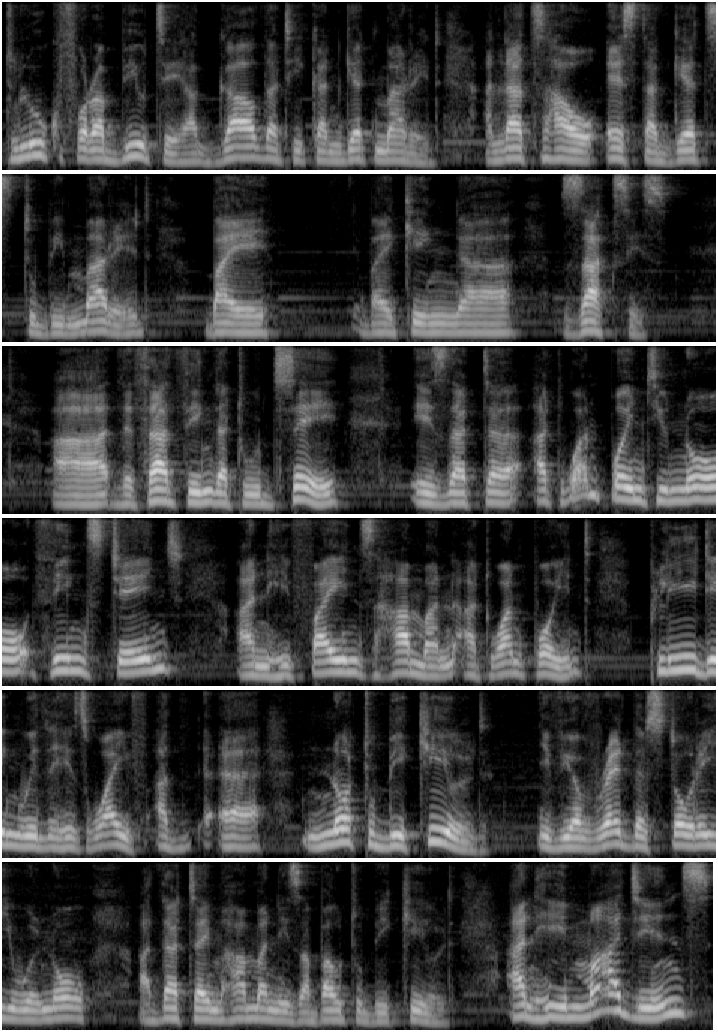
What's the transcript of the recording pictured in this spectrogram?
to look for a beauty, a girl that he can get married. And that's how Esther gets to be married by, by King uh, Xerxes. Uh, the third thing that would say is that uh, at one point, you know, things change, and he finds Haman at one point pleading with his wife uh, not to be killed. If you have read the story, you will know at that time Haman is about to be killed. And he imagines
